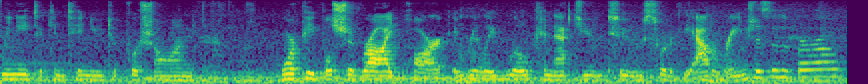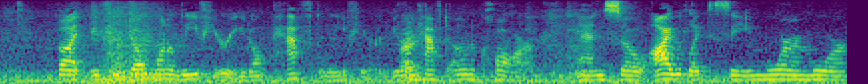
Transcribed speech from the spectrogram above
we need to continue to push on more people should ride part. It really will connect you to sort of the outer ranges of the borough. But if you don't want to leave here, you don't have to leave here. You don't Right. have to own a car. And so I would like to see more and more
